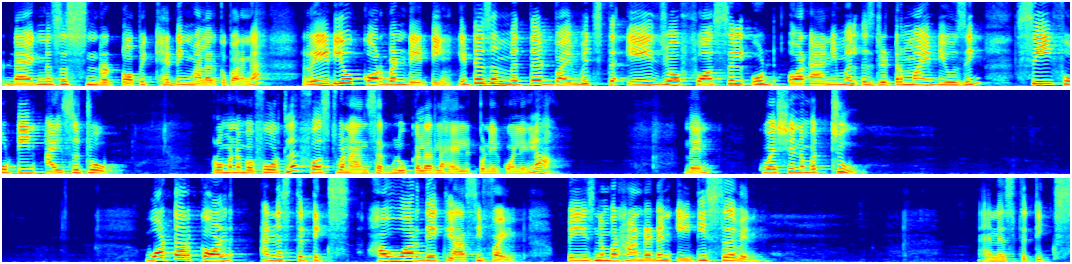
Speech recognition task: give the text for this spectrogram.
டயக்னோசிஸ்ன்ற topic heading மேலே இருக்கு பாருங்கள் radio carbon dating it is a method by which the age of Fazil would or animal is determined using C fourteen isotope ரொம்ப number ஃபோர்த்தில் first one answer blue கலரில் highlight பண்ணியிருக்கோம் இல்லைங்களா தென் question number two what are called anaesthetics how are they classified page number hundred and eighty seven anesthetics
